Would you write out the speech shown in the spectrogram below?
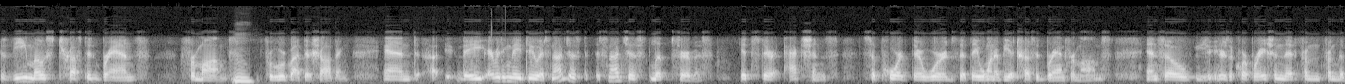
the most trusted brands for moms mm. for who go out there shopping, and uh, they everything they do it's not just it's not just lip service. It's their actions support their words that they want to be a trusted brand for moms. And so here's a corporation that from from the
